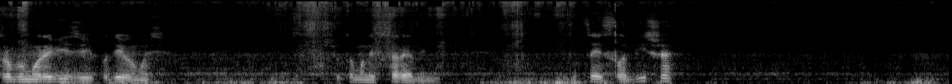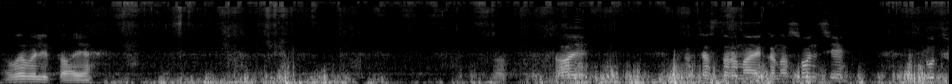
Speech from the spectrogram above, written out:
зробимо ревізію і подивимось, що там них всередині. Цей слабіше, але вилітає. Так, вилітає. А ця сторона, яка на сонці, тут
